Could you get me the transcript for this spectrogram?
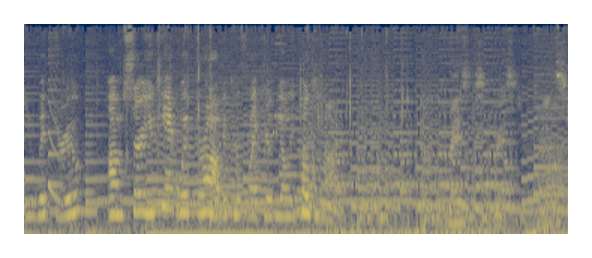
You withdrew. Um, sir, you can't withdraw because like you're the only Pokemon. Raises. Raises. Raises.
